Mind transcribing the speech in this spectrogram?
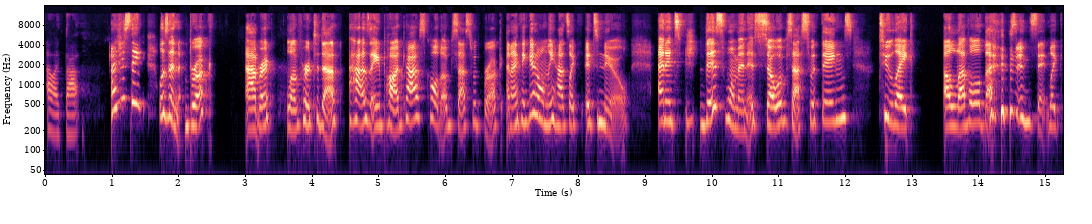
I like that. I just think, listen, Brooke Averick, love her to death, has a podcast called Obsessed with Brooke. And I think it only has like, it's new. And it's this woman is so obsessed with things to like a level that is insane. Like,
